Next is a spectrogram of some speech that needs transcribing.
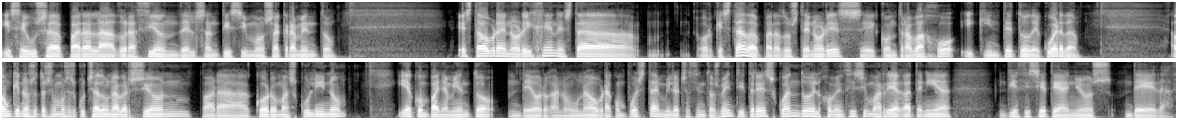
y se usa para la adoración del Santísimo Sacramento. Esta obra en origen está orquestada para dos tenores, eh, con trabajo y quinteto de cuerda aunque nosotros hemos escuchado una versión para coro masculino y acompañamiento de órgano, una obra compuesta en 1823 cuando el jovencísimo Arriaga tenía 17 años de edad.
